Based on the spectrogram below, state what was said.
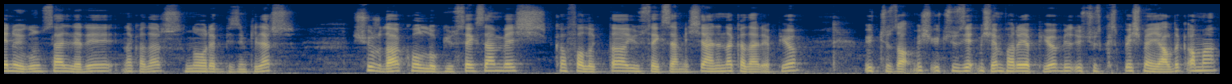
En uygun selleri ne kadar? No rep bizimkiler. Şurada kolluk 185, kafalıkta 185. Yani ne kadar yapıyor? 360, 370 hem para yapıyor. Biz 345 M'yi aldık ama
